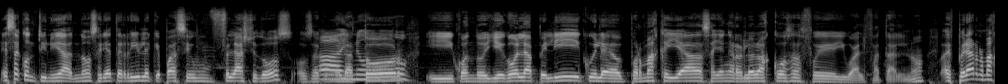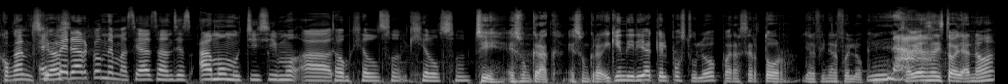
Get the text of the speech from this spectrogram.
esa continuidad, ¿no? Sería terrible que pase un Flash 2, o sea, con Ay, el no. actor. Y cuando llegó la película, por más que ya se hayan arreglado las cosas, fue igual fatal, ¿no? Esperar nomás con ansias. Esperar con demasiadas ansias. Amo muchísimo a Tom Hiddleston. Hiddleston. Sí, es un crack, es un crack. ¿Y quién diría que él postuló para ser Thor y al final fue Loki? Nah. ¿Sabías esa historia, no?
